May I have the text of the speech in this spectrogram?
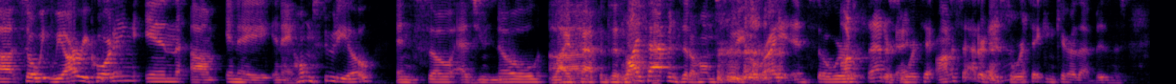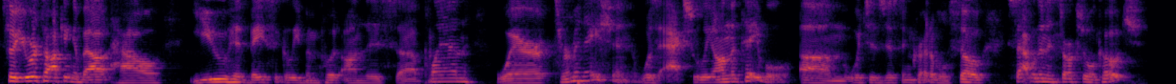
Uh, so we, we are recording in um, in a in a home studio, and so as you know, uh, Life happens at home. life happens at a home studio, right? And so we're On a Saturday. so we're ta- on a Saturday, so we're taking care of that business. So you were talking about how you had basically been put on this uh, plan where termination was actually on the table, um, which is just incredible. So sat with an instructional coach.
